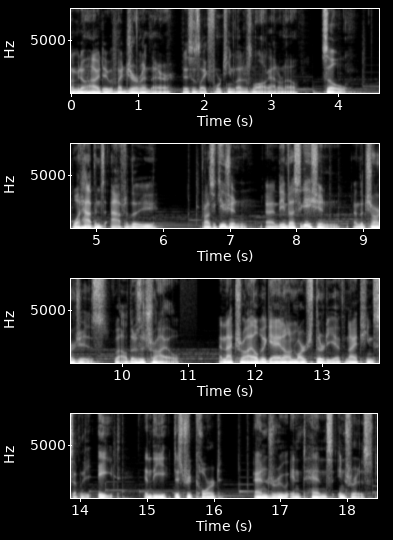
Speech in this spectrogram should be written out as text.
Let me know how I did with my German there. This is like 14 letters long, I don't know. So, what happens after the prosecution and the investigation and the charges. Well, there's a trial. And that trial began on March 30th, 1978, in the district court and drew intense interest.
